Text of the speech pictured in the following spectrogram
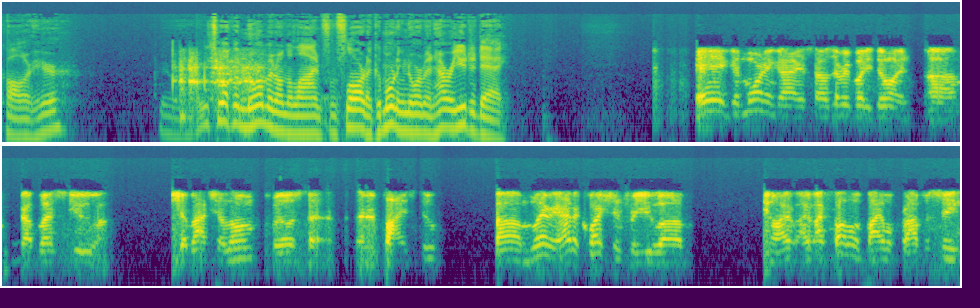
caller here. Let's welcome Norman on the line from Florida. Good morning, Norman. How are you today? Hey, good morning, guys. How's everybody doing? Um, God bless you. Shabbat Shalom for those that, that applies to. Um, Larry, I had a question for you. Um, you know, I, I follow Bible prophecy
